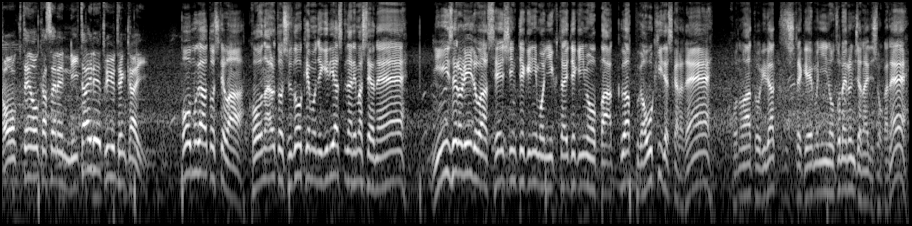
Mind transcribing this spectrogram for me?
得点を重ね2対0という展開ホーム側としてはこうなると主導権も握りやすくなりましたよね。2-0リードは精神的にも肉体的にもバックアップが大きいですからね。この後リラックスしてゲームに臨めるんじゃないでしょうかね。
